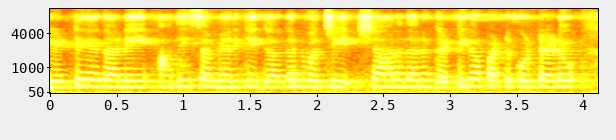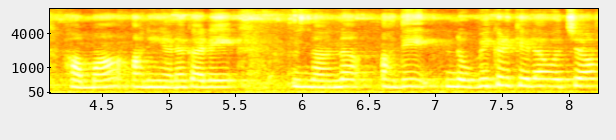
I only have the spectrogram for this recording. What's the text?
గెంటేయగానే అదే సమయానికి గగన్ వచ్చి శారదను గట్టిగా పట్టుకుంటాడు. అమ్మా అని అనగానే నాన్న అది నువ్విక్కడికి ఎలా వచ్చావు?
